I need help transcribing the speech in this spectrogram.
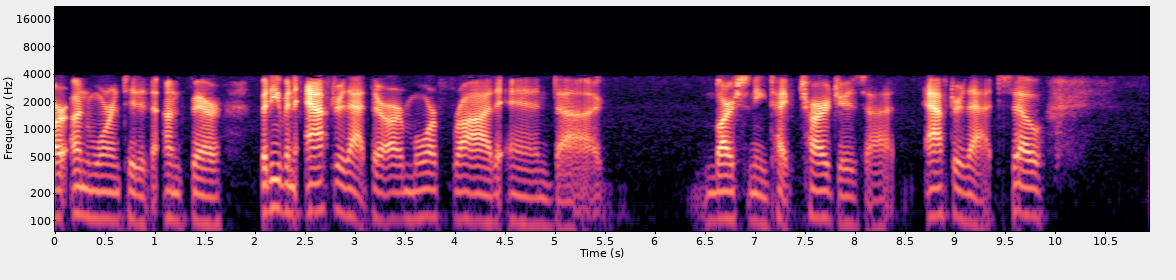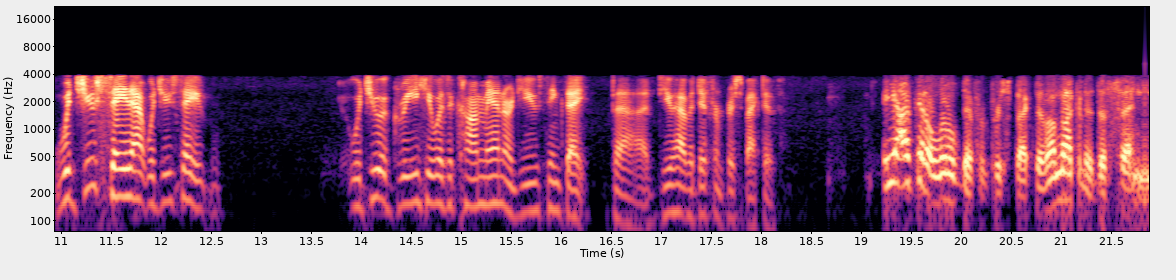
are unwarranted and unfair. But even after that, there are more fraud and uh, larceny type charges uh, after that. So, would you say that? Would you say? Would you agree he was a con man, or do you think that? Uh, do you have a different perspective? Yeah, I've got a little different perspective. I'm not going to defend.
